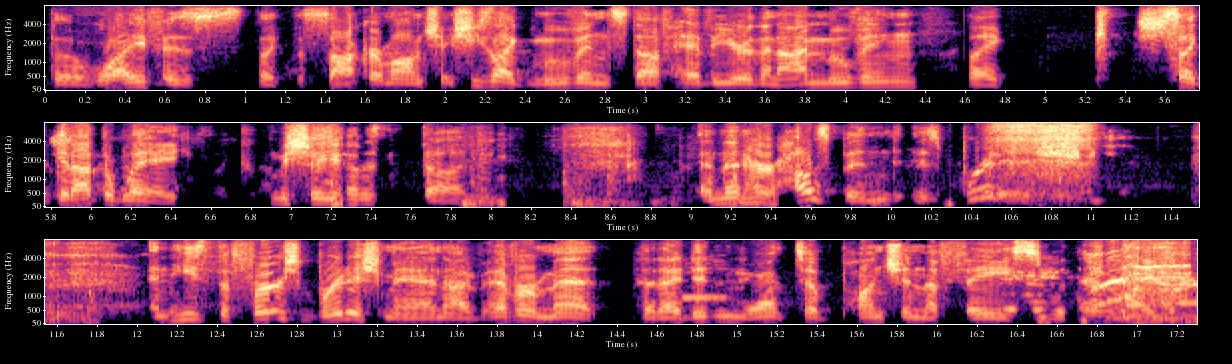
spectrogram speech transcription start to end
the wife is like the soccer mom. She, she's like moving stuff heavier than I'm moving. Like she's like, get out the way. Let me show you how this is done. And then her husband is British, and he's the first British man I've ever met that I didn't want to punch in the face within like an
